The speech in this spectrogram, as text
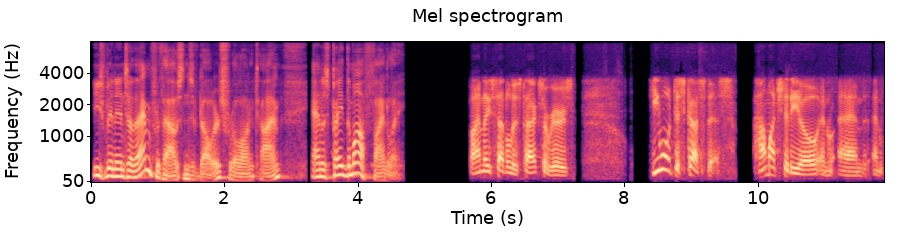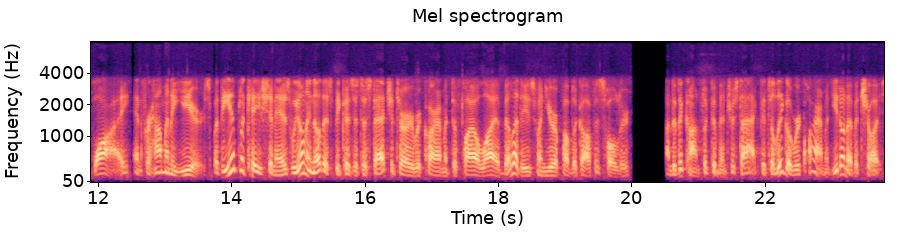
He's been into them for thousands of dollars for a long time and has paid them off finally. Finally settled his tax arrears. He won't discuss this. How much did he owe and, and, and why and for how many years? But the implication is we only know this because it's a statutory requirement to file liabilities when you're a public office holder under the Conflict of Interest Act. It's a legal requirement. You don't have a choice.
